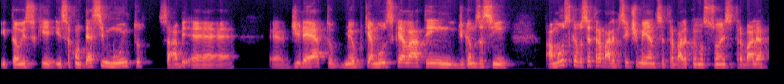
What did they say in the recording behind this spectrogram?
então isso que isso acontece muito, sabe, é, é direto, meu, porque a música, ela tem, digamos assim, a música você trabalha com sentimentos, você trabalha com emoções, você trabalha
